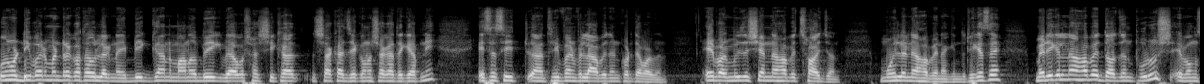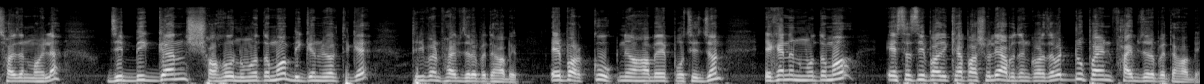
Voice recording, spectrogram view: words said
কোনো ডিপার্টমেন্টের কথা উল্লেখ নাই। বিজ্ঞান, মানবিক, ব্যবসা, শিক্ষা, শাখা, যে কোনো শাখা থেকে আপনি এসএসসি থ্রি পয়েন্ট পেলে আবেদন করতে পারবেন। এরপর মিউজিশিয়ান নেওয়া হবে ছয়জন মহিলা নেওয়া হবে না কিন্তু, ঠিক আছে? মেডিকেল নেওয়া হবে দশজন পুরুষ এবং ছয়জন মহিলা। জীববিজ্ঞান সহ ন্যূনতম বিজ্ঞান বিভাগ থেকে থ্রি পয়েন্ট ফাইভ জিরো পেতে হবে। এরপর কুক নেওয়া হবে পঁচিশ জন। এখানে ন্যূনতম এসএসসি পরীক্ষা পাশ হলে আবেদন করা যাবে টু পয়েন্ট ফাইভ জিরো পেতে হবে।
